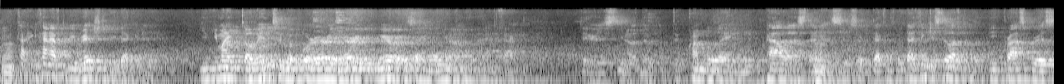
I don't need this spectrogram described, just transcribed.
Mm. You kind of have to be rich to be decadent. You, you might go into a poor area, Mary Miro saying, well, you know, in fact, there's, you know, the, the crumbling palace that mm. is sort of decadent. But I think you still have to be prosperous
